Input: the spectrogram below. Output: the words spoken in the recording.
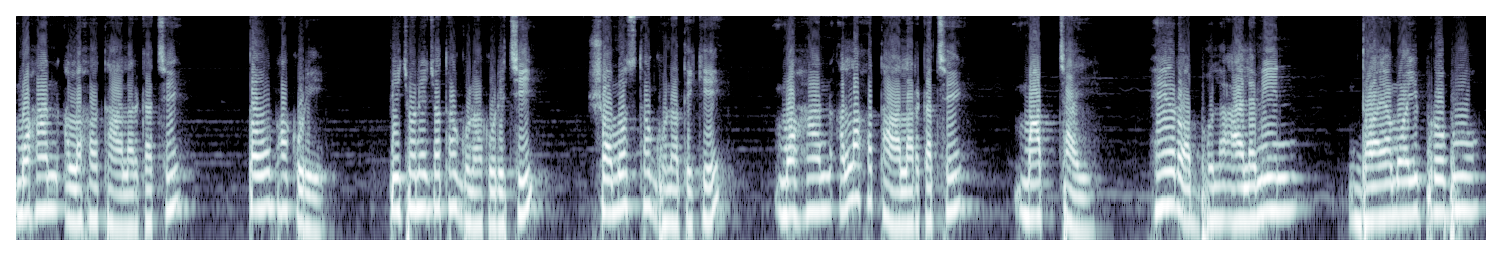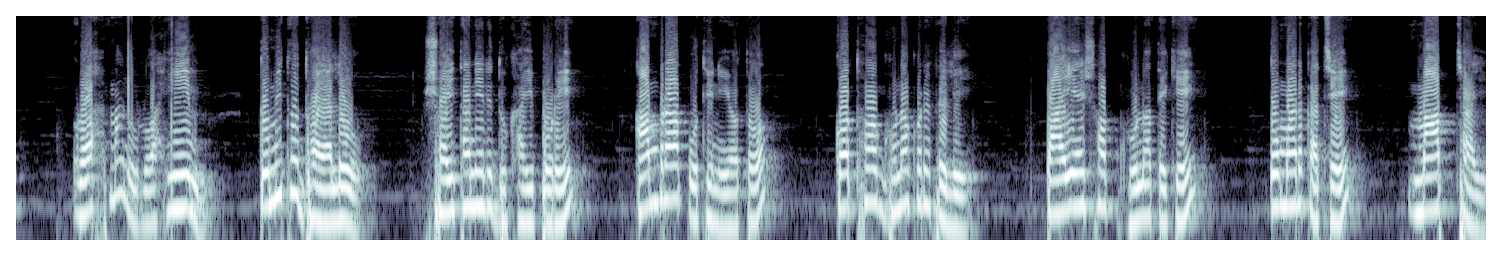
মহান আল্লাহ তাআলার কাছে তৌবা করি। পিছনে যত গুণা করেছি, সমস্ত গুণা থেকে মহান আল্লাহ তাআলার কাছে মাপ চাই। হে রব্বুল আলামিন, দয়াময় প্রভু, রহমানুর রহিম, তুমি তো দয়ালু, শয়তানের দুখাই পড়ে আমরা প্রতিনিয়ত কত গুণা করে ফেলি। তাই এসব গুণা থেকে তোমার কাছে মাপ চাই।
